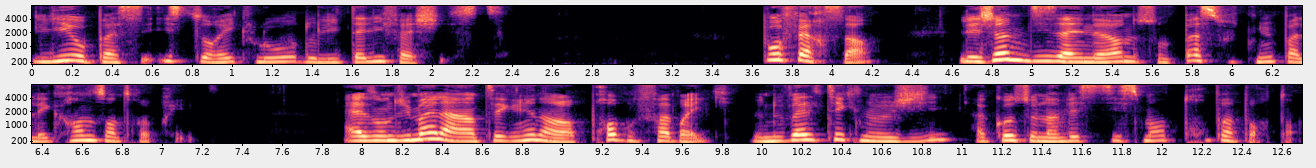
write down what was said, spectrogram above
liés au passé historique lourd de l'Italie fasciste. Pour faire ça, les jeunes designers ne sont pas soutenus par les grandes entreprises. Elles ont du mal à intégrer dans leur propre fabrique de nouvelles technologies à cause de l'investissement trop important.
